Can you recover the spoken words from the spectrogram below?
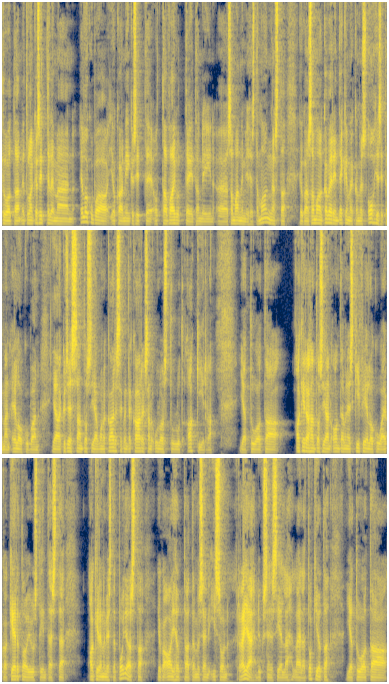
tuota, me tullaan käsittelemään elokuvaa, joka niin sitten ottaa vaikutteita niin, samannimisestä mangasta, joka on samaan kaverin tekemä, joka myös ohjasi tämän elokuvan. Ja kyseessä on tosiaan vuonna 1988 ulos tullut Akira. Ja tuota, Akirahan tosiaan on tämmöinen skifi-elokuva, joka kertoo justiin tästä Akira nimestä pojasta, joka aiheuttaa tämmöisen ison räjähdyksen siellä lähellä Tokiota, ja tuota,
